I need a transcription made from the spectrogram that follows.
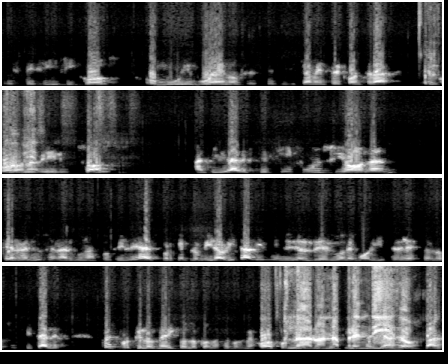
específicos o muy buenos específicamente contra el, coronavirus. Son antivirales que sí funcionan, que reducen algunas posibilidades. Por ejemplo, mira, ahorita ha disminuido el riesgo de morirse de esto en los hospitales, pues porque los médicos lo conocemos mejor. claro, han aprendido. Van,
